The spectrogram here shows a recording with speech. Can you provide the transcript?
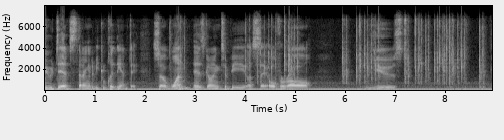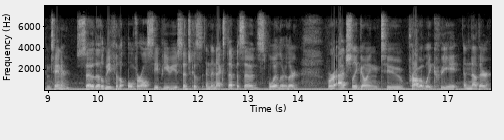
two divs that are going to be completely empty. So one is going to be, let's say, overall used container. So that'll be for the overall CPU usage because in the next episode, spoiler alert, we're actually going to probably create another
